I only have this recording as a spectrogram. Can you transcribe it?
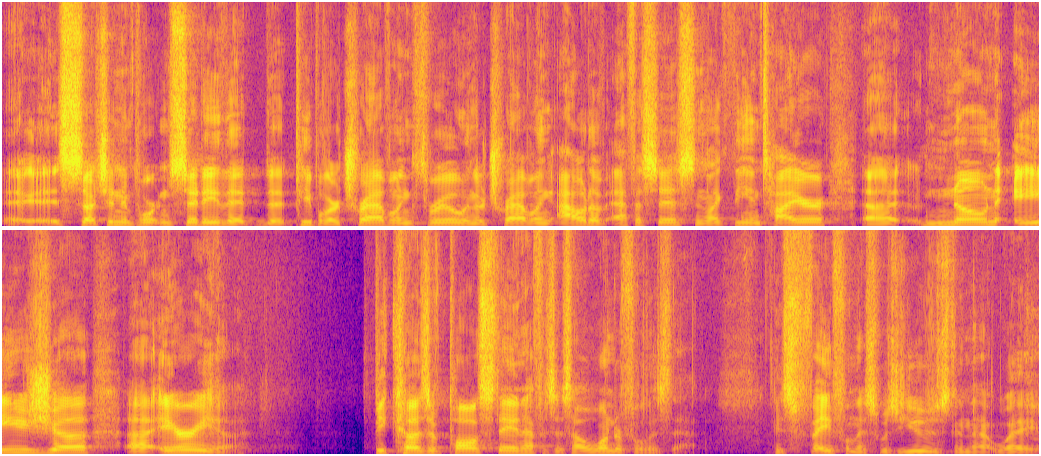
it's such an important city that, that people are traveling through, and they're traveling out of Ephesus and like the entire uh, known Asia uh, area because of Paul's stay in Ephesus. How wonderful is that? His faithfulness was used in that way.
